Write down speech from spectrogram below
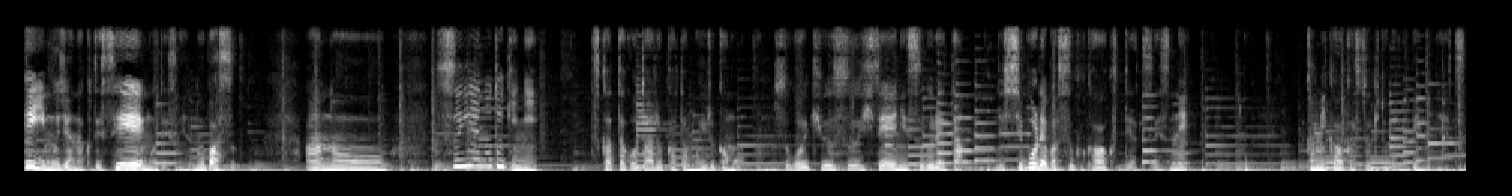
セイムじゃなくてセームですね。伸ばす。あの水泳の時に使ったことある方もいるかも。あのすごい吸水性に優れた。で絞ればすぐ乾くってやつですね。髪乾かす時とかに便利なやつ。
